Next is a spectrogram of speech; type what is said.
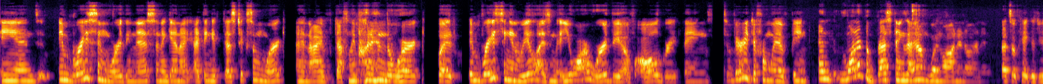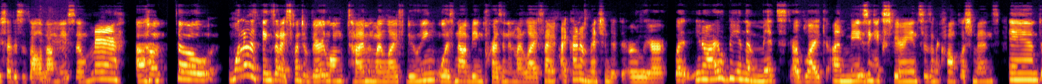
And embracing worthiness. And again, I, I think it does take some work and I've definitely put in the work but embracing and realizing that you are worthy of all great things. It's a very different way of being. And one of the best things, I know I'm going on and on, and that's okay because you said this is all about mm-hmm. me. So, meh. Um, so, one of the things that I spent a very long time in my life doing was not being present in my life. I, I kind of mentioned it earlier, but you know, I would be in the midst of like amazing experiences and accomplishments. And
